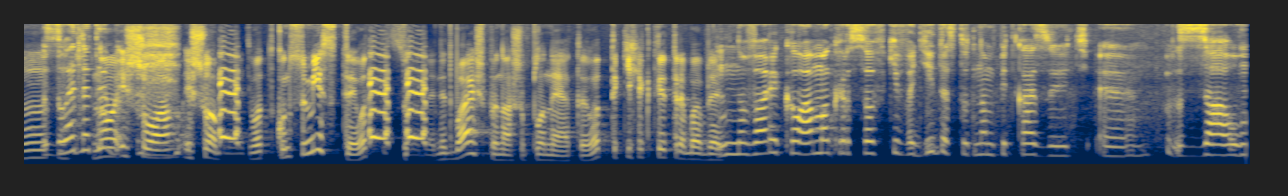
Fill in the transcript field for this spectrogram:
М, Зле для Ну тебе. і що? І що, блядь? От консумісти, от блядь, не дбаєш про нашу планету. От таких, як ти, треба, блядь, Нова реклама кросовків Adidas. Тут нам підказують е, ЗАУ.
